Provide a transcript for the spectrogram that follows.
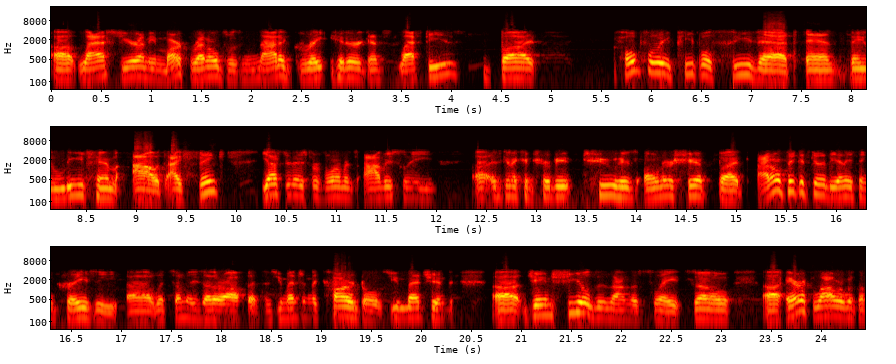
uh, last year, I mean, Mark Reynolds was not a great hitter against lefties, but hopefully people see that and they leave him out. I think yesterday's performance obviously uh, is going to contribute to his ownership, but I don't think it's going to be anything crazy uh, with some of these other offenses. You mentioned the Cardinals. You mentioned uh, James Shields is on the slate. So uh, Eric Lauer with a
